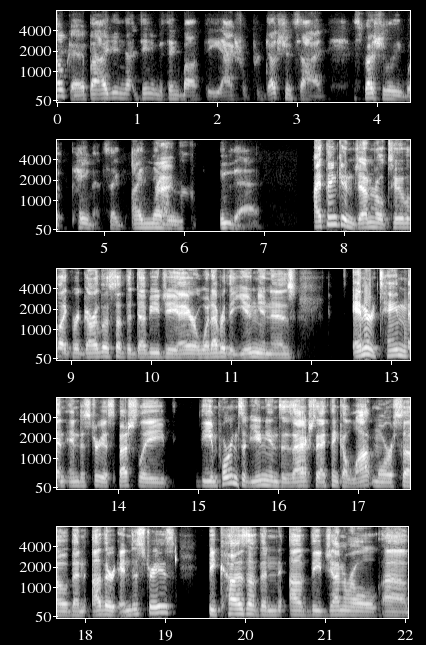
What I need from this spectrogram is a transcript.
okay but i didn't didn't even think about the actual production side especially with payments. Like i never do that I think in general too, like regardless of the WGA or whatever the union is, entertainment industry especially, the importance of unions is actually I think a lot more so than other industries because of the of the general uh,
